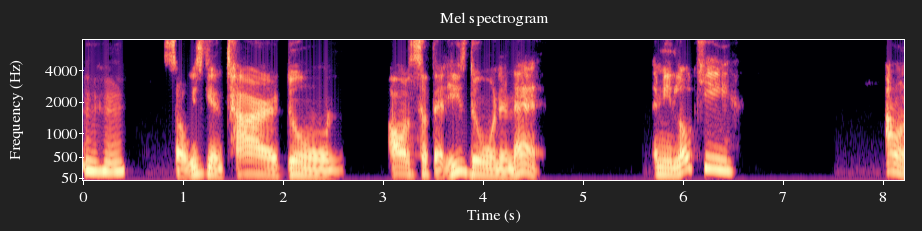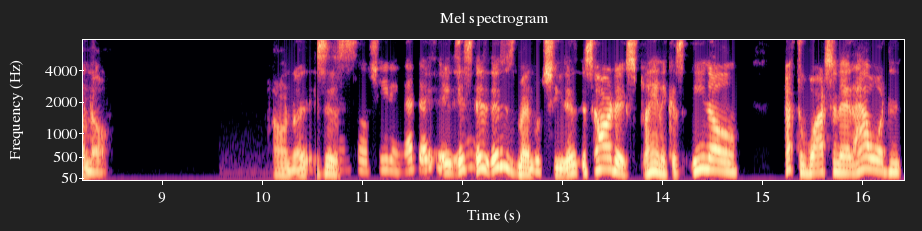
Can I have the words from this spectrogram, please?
Mm-hmm. So he's getting tired doing all the stuff that he's doing in that. I mean, low key, I don't know. I don't know. It's just Mental cheating. That does make it's it, it is mental cheating. It's hard to explain it because you know after watching that, I wouldn't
